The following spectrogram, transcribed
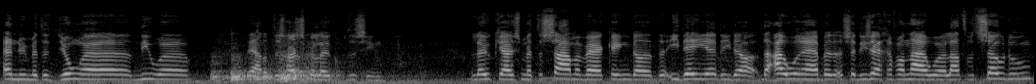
en nu met het jonge, nieuwe, ja, dat is hartstikke leuk om te zien. Leuk juist met de samenwerking, de, de ideeën die de, de ouderen hebben. Ze die zeggen van nou, eh, laten we het zo doen.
